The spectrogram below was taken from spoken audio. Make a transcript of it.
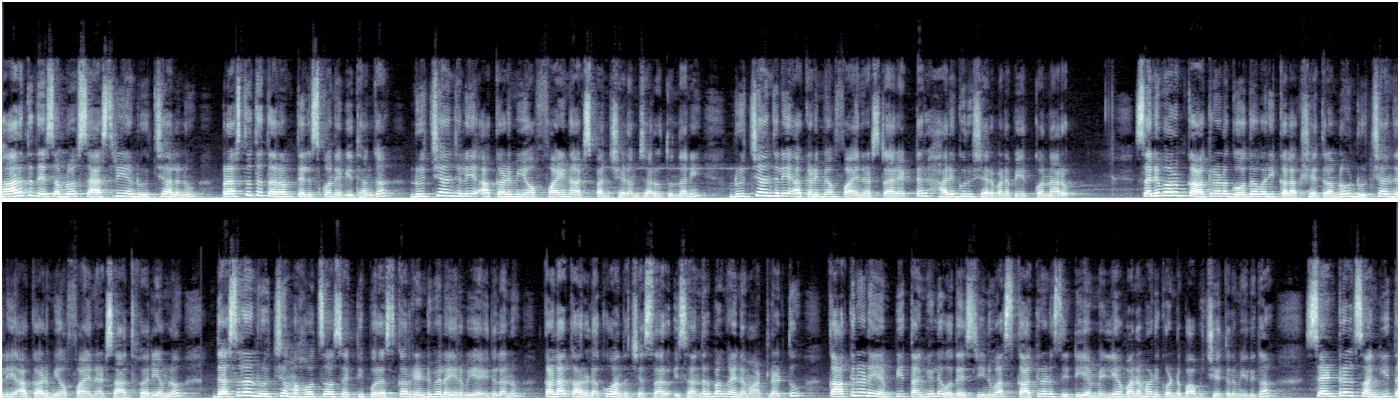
భారతదేశంలో శాస్త్రీయ నృత్యాలను ప్రస్తుత తరం తెలుసుకునే విధంగా Nrityanjali academy of fine arts పనిచేయడం జరుగుతుందని Nrityanjali academy of fine arts director Hariguru Sharavana పేర్కొన్నారు. శనివారం కాకినాడ గోదావరి కళాక్షేత్రంలో Nrityanjali academy of fine arts ఆధ్వర్యంలో దసరా నృత్య మహోత్సవ శక్తి పురస్కార్ రెండు వేల ఇరవై ఐదులను కళాకారులకు అందజేశారు. ఈ సందర్భంగా ఆయన మాట్లాడుతూ Kakinada MP Thangella Uday Srinivas Kakinada city MLA Vanamadi Kondababu చేతుల మీదుగా సెంట్రల్ సంగీత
